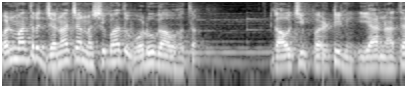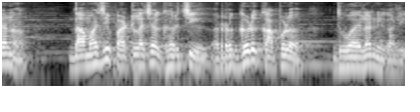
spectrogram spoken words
पण मात्र जनाच्या नशिबात वडू गाव होतं. गावची पर्टीन या नात्यानं दामाजी पाटलाच्या घरची रगड कापडं धुवायला निघाली.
